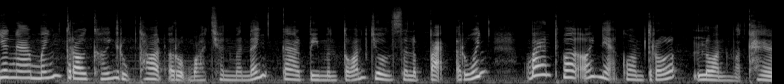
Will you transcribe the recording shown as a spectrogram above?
យ៉ាងណាមិញក្រោយឃើញរូបថតរបស់ឈិនម៉ានិញកាលពីមិនទាន់ចូលសិល្បៈរួចបានធ្វើឲ្យអ្នកគ្រប់គ្រងលន់មកថា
